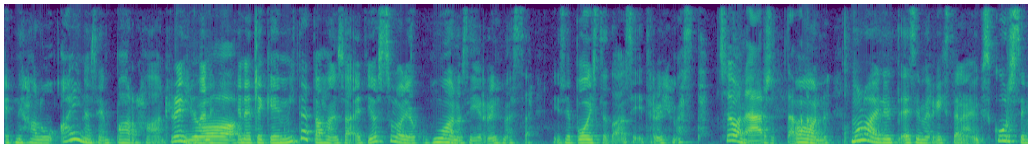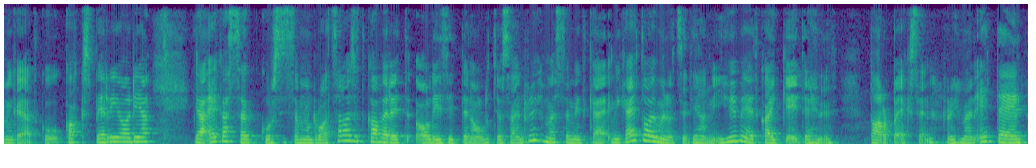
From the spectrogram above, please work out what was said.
että ne haluaa aina sen parhaan ryhmän Joo. ja ne tekee mitä tahansa, että jos sulla on joku huono siinä ryhmässä, niin se poistetaan siitä ryhmästä. Se on ärsyttävää. On. Mulla oli nyt esimerkiksi tällainen yksi kurssi, mikä jatkuu kaksi periodia. Ja ekassa kurssissa mun ruotsalaiset kaverit oli sitten ollut jossain ryhmässä, mitkä, mikä ei toiminut sitten ihan niin hyvin, että kaikki ei tehnyt tarpeeksi sen ryhmän eteen.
